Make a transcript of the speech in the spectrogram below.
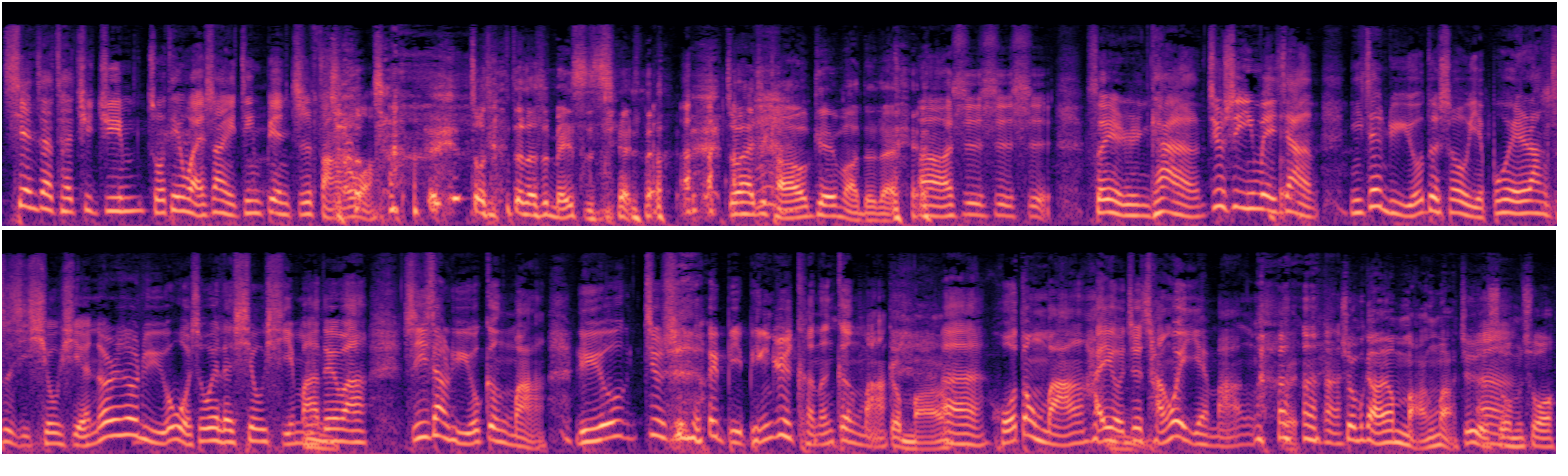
现在才去 gym，昨天晚上已经变脂肪了。昨天真的是没时间了，昨天还去卡拉 OK 嘛，对不对？啊，是是是，所以你看，就是因为这样，你在旅游的时候也不会让自己休息。很多人说旅游我是为了休息嘛，对吗？实际上旅游更忙，旅游就是会比平日可能更忙，更忙。呃，活动忙，还有就肠胃也忙。所以我们讲要忙嘛，就有时候我们说，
